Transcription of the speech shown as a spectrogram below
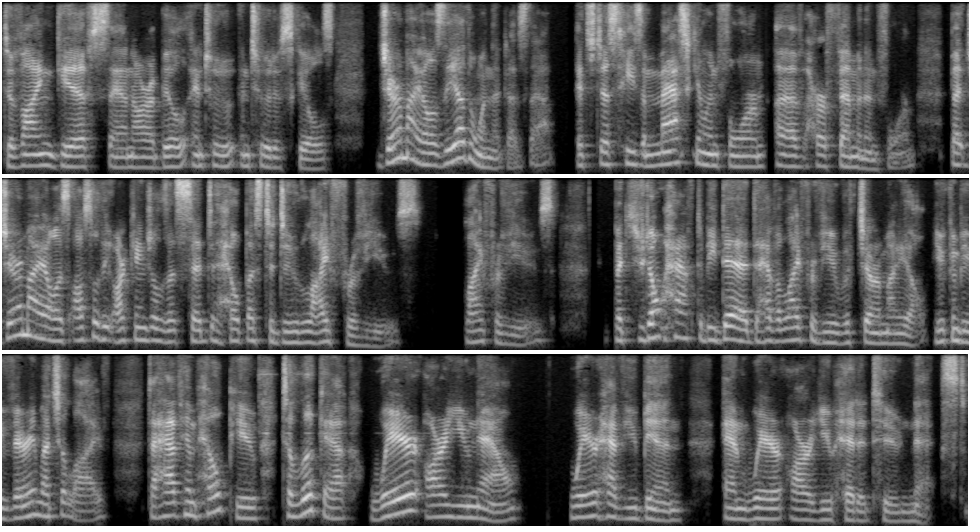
divine gifts and our ability, intu- intuitive skills. Jeremiel is the other one that does that. It's just he's a masculine form of her feminine form. But Jeremiel is also the archangel that's said to help us to do life reviews. Life reviews. But you don't have to be dead to have a life review with Jeremiel. You can be very much alive to have him help you to look at where are you now? Where have you been? And where are you headed to next?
